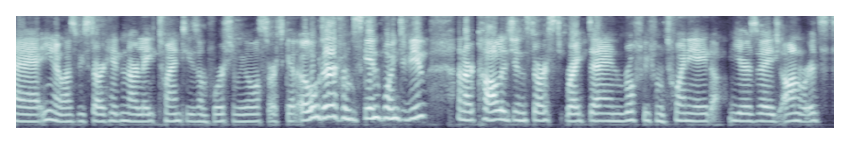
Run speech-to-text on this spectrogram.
uh, you know, as we start hitting our late 20s, unfortunately, we all start to get older from skin point of view, and our collagen starts to break down roughly from 28 years of age onwards.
